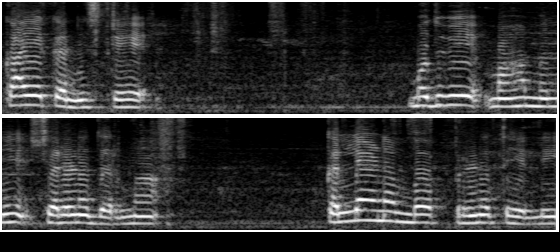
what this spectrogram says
ಕಾಯಕ ನಿಷ್ಠೆ, ಮದುವೆ ಮಹಾಮನೆ ಶರಣ ಧರ್ಮ ಕಲ್ಯಾಣಂಬ ಪ್ರಣತೆಯಲ್ಲಿ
